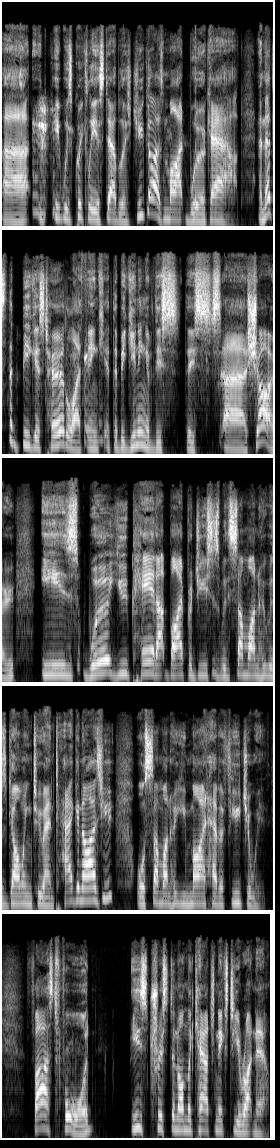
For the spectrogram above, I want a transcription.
Uh, it, it was quickly established you guys might work out, and that's the biggest hurdle I think at the beginning of this this uh, show. Is were you paired up by producers with someone who was going to antagonise you, or someone who you might have a future with? Fast forward, is Tristan on the couch next to you right now?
